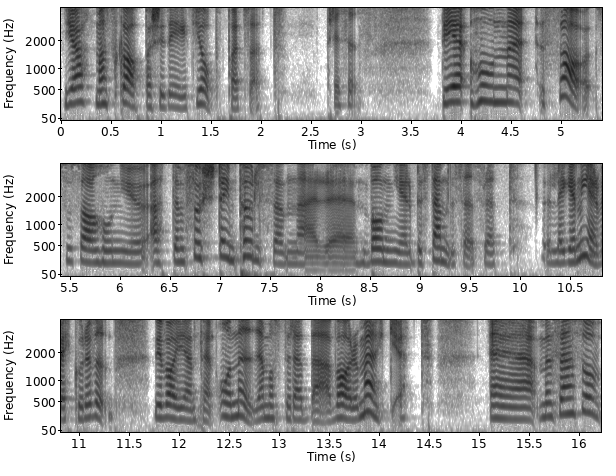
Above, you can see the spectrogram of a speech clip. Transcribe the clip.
Ja, man skapar sitt eget jobb på ett sätt. Precis. Det hon sa, så sa hon ju att den första impulsen när eh, Bonnier bestämde sig för att lägga ner Veckorevyn, det var egentligen, åh nej, jag måste rädda varumärket. Eh, men sen så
